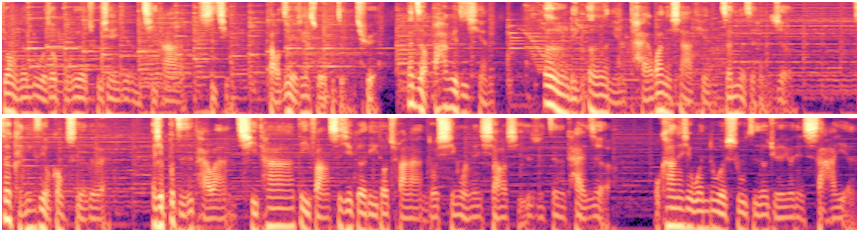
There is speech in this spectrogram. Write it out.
希望我在录的时候不会又出现一些什么其他的事情，导致我现在说的不准确。但至少八月之前，二零二二年台湾的夏天真的是很热，这肯定是有共识的，对不对？而且不只是台湾，其他地方世界各地都传来很多新闻跟消息，就是真的太热了。我看到那些温度的数字都觉得有点傻眼。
